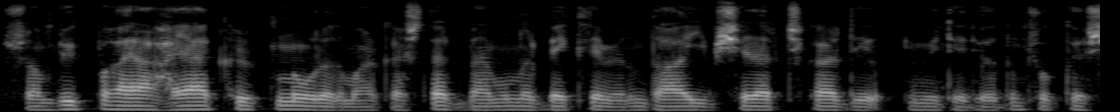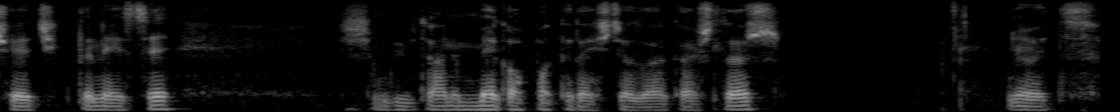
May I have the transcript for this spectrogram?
Şu an büyük bir hayal, hayal kırıklığına uğradım arkadaşlar. Ben bunları beklemiyordum. Daha iyi bir şeyler çıkar diye ümit ediyordum. Çok kötü şeyler çıktı. Neyse. Şimdi bir tane mega paket açacağız arkadaşlar. Evet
